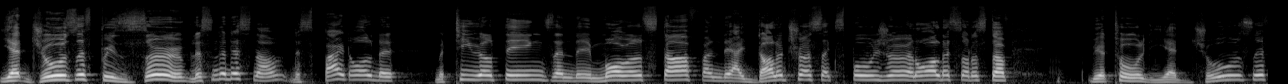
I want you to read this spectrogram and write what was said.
Yet Joseph preserved, listen to this now, despite all the material things and the moral stuff and the idolatrous exposure and all that sort of stuff, we are told, yet Joseph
